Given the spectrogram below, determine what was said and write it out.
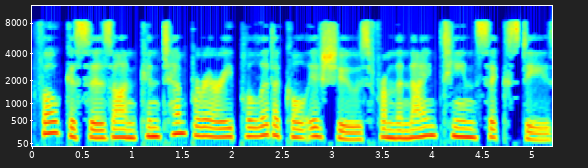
focuses on contemporary political issues from the 1960s.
